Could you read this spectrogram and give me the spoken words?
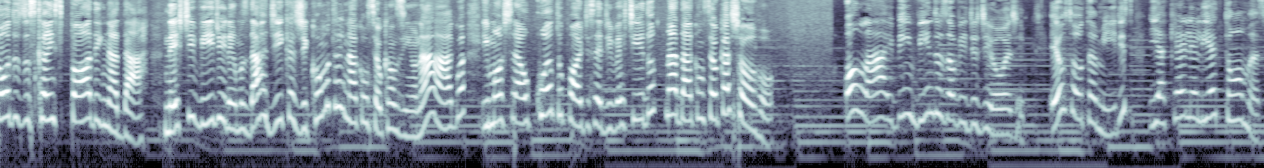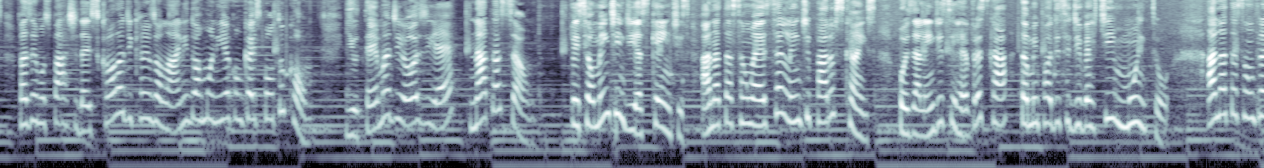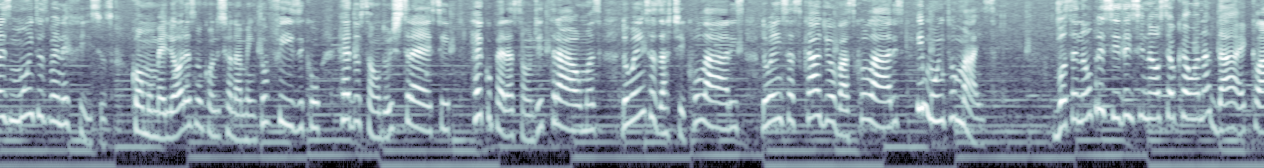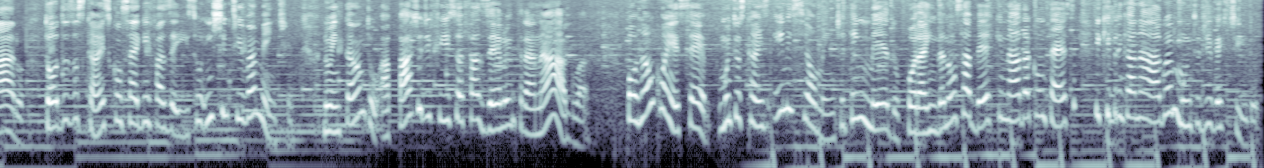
Todos os cães podem nadar. Neste vídeo iremos dar dicas de como treinar com seu cãozinho na água e mostrar o quanto pode ser divertido nadar com seu cachorro. Olá e bem-vindos ao vídeo de hoje. Eu sou o Tamires e aquele ali é Thomas. Fazemos parte da Escola de Cães Online do harmoniacomcães.com. E o tema de hoje é natação. Especialmente em dias quentes, a natação é excelente para os cães, pois além de se refrescar, também pode se divertir muito. A natação traz muitos benefícios, como melhoras no condicionamento físico, redução do estresse, recuperação de traumas, doenças articulares, doenças cardiovasculares e muito mais. Você não precisa ensinar o seu cão a nadar, é claro. Todos os cães conseguem fazer isso instintivamente. No entanto, a parte difícil é fazê-lo entrar na água. Por não conhecer, muitos cães inicialmente têm medo por ainda não saber que nada acontece e que brincar na água é muito divertido.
